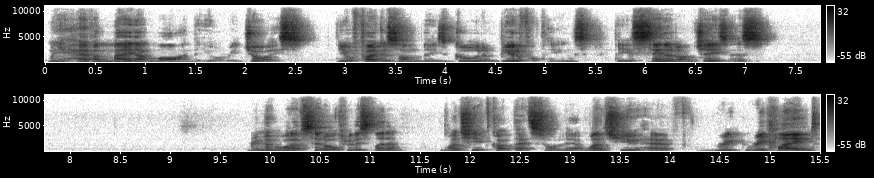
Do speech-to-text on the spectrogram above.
When you have a made up mind that you'll rejoice, that you'll focus on these good and beautiful things, that you're centered on Jesus, remember what I've said all through this letter? Once you've got that sorted out, once you have re- reclaimed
